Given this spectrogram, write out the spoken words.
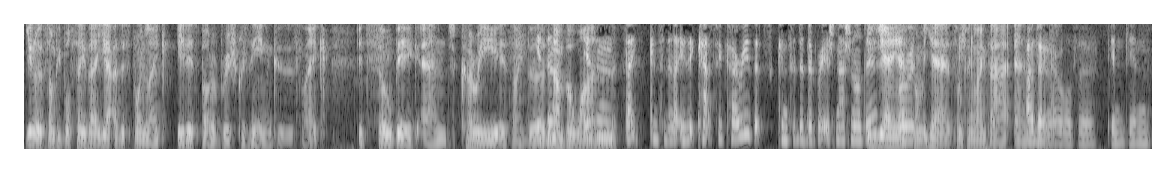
you know, some people say that yeah, at this point like it is part of British cuisine because it's like it's so big and curry is like the Isn't- number one Isn't like considered like is it katsu curry that's considered the British national dish? Yeah, yeah, some, yeah, something like that. And I don't know all the Indian,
